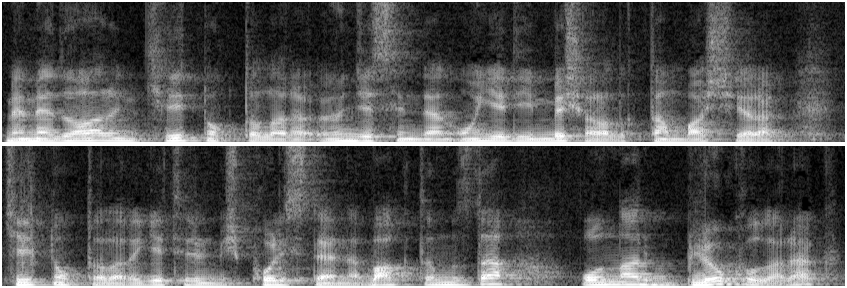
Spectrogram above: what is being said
Mehmet Ağar'ın kilit noktalara öncesinden 17-25 Aralık'tan başlayarak kilit noktalara getirilmiş polislerine baktığımızda onlar blok olarak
